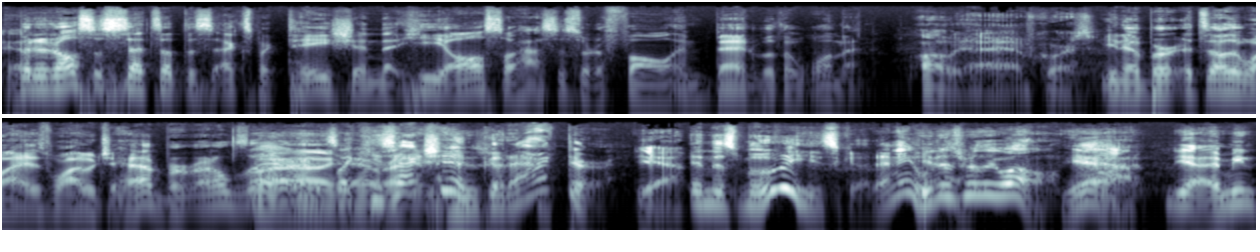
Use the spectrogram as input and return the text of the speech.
But it also sets up this expectation that he also has to sort of fall in bed with a woman. Oh yeah, yeah, of course. You know, Burt, it's otherwise why would you have Burt Reynolds there? Well, it's like yeah, he's right. actually a good actor. Yeah. in this movie he's good. Anyway, He does really well. Yeah. yeah, I mean,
